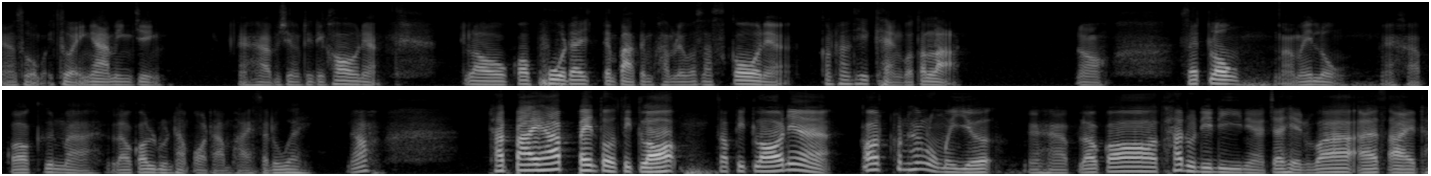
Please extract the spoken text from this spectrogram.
นะสวยสวยงามจริงๆนะครับเชิงเทคนิคเนี่ยเราก็พูดได้เต็มปากเต็มคำเลยว่าซัสโกเนี่ยค่อนข้างที่แข็งกว่าตลาดเนาะเซตลงไม่ลงนะครับ ก็ขึ้นมาแล้วก็รุนทำออทำไฮซะด้วย เนาะถัดไปครับเป็นตัวติดล้อสับติดล้อเนี่ยก็ค่อนข้างลงมาเยอะนะครับแล้วก็ถ้าดูดีๆเนี่ยจะเห็นว่า RSI ท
